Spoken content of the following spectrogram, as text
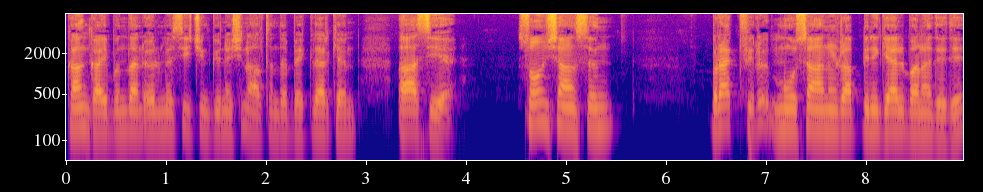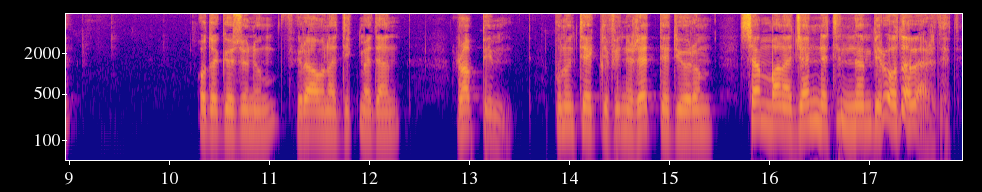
Kan kaybından ölmesi için güneşin altında beklerken Asiye, son şansın bırak Musa'nın Rabbini gel bana dedi. O da gözünü Firavun'a dikmeden Rabbim bunun teklifini reddediyorum. Sen bana cennetinden bir oda ver dedi.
